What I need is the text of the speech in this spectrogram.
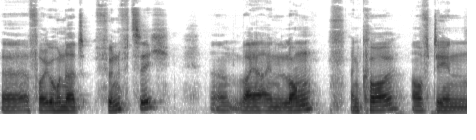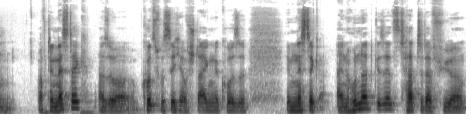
äh, Folge 150, ähm, war ja ein Long ein Call auf den, auf den Nasdaq, also kurzfristig auf steigende Kurse im Nasdaq 100 gesetzt, hatte dafür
